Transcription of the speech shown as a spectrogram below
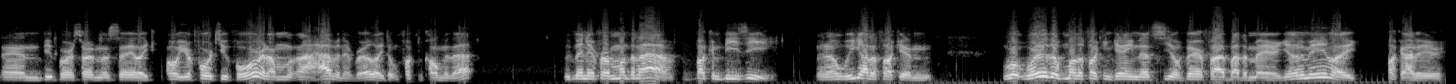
and people are starting to say like, "Oh, you're four two four, and I'm not having it, bro. Like, don't fucking call me that. We've been here for a month and a half. Fucking BZ. You know, we gotta fucking. We're, we're the motherfucking gang that's you know verified by the mayor. You know what I mean? Like, fuck out of here.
